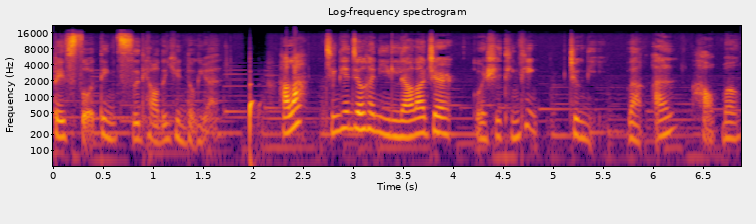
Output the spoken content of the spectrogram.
被锁定词条的运动员。好了，今天就和你聊到这儿，我是婷婷，祝你晚安，好梦。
